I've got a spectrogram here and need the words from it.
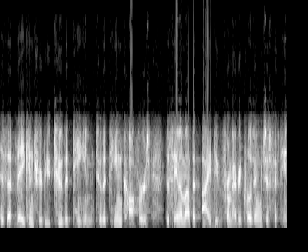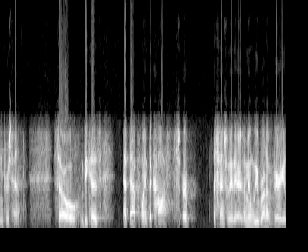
is that they contribute to the team, to the team coffers, the same amount that I do from every closing, which is 15%. So, because at that point, the costs are essentially theirs. I mean, we run a very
